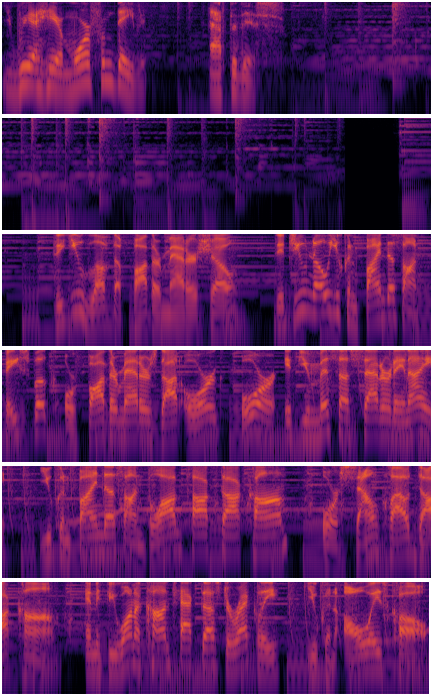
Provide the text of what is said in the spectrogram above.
We'll hear more from David after this. Do you love the Father Matters show? Did you know you can find us on Facebook or fathermatters.org? Or if you miss us Saturday night, you can find us on blogtalk.com or soundcloud.com. And if you want to contact us directly, you can always call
